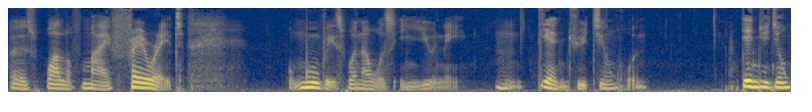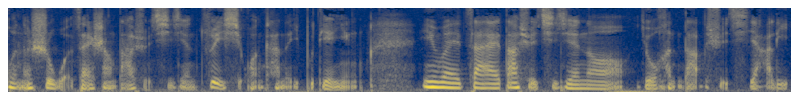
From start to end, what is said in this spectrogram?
is one of my favorite movies when I was in uni 嗯电锯惊魂《电锯惊魂》呢，是我在上大学期间最喜欢看的一部电影，因为在大学期间呢有很大的学习压力，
